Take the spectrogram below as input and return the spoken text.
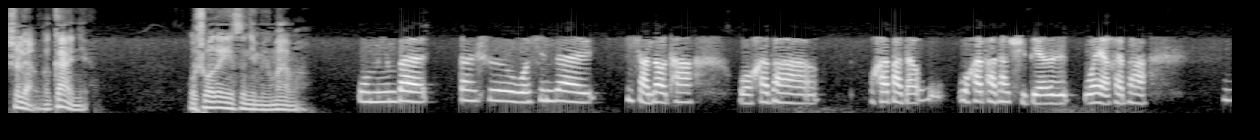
是两个概念，我说的意思你明白吗？我明白，但是我现在一想到他，我害怕，我害怕他，我害怕他娶别人，我也害怕，也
